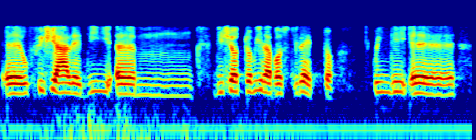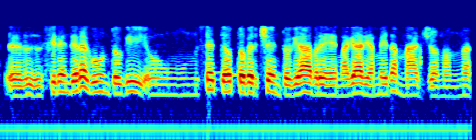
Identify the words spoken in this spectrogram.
eh, ufficiale di ehm, 18.000 posti letto. Quindi eh, eh, si renderà conto che un 7-8% che apre magari a metà maggio non,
